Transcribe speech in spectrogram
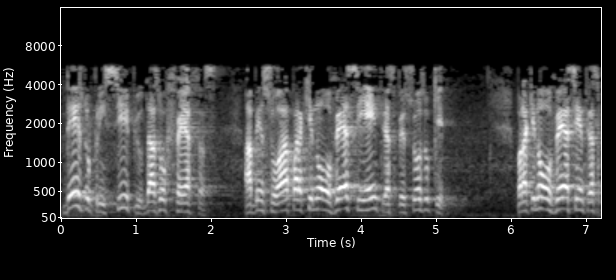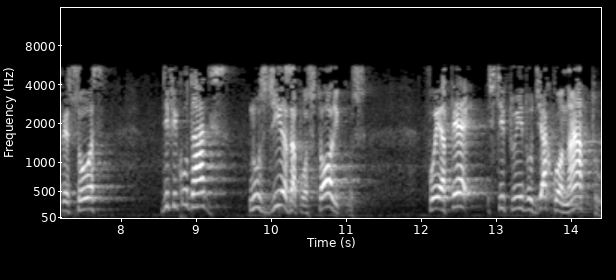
desde o princípio, das ofertas abençoar para que não houvesse entre as pessoas o quê? Para que não houvesse entre as pessoas dificuldades. Nos dias apostólicos, foi até instituído o diaconato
